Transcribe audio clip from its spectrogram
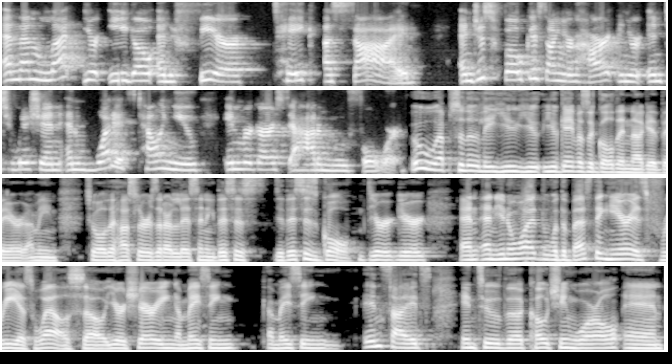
And then let your ego and fear take aside and just focus on your heart and your intuition and what it's telling you in regards to how to move forward. Oh, absolutely. You you you gave us a golden nugget there. I mean, to all the hustlers that are listening, this is this is gold. You're you're and and you know what? Well, the best thing here is free as well. So you're sharing amazing amazing insights into the coaching world and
